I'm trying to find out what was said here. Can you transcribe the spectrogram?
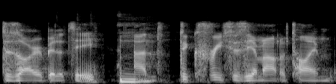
desirability hmm. and decreases the amount of time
